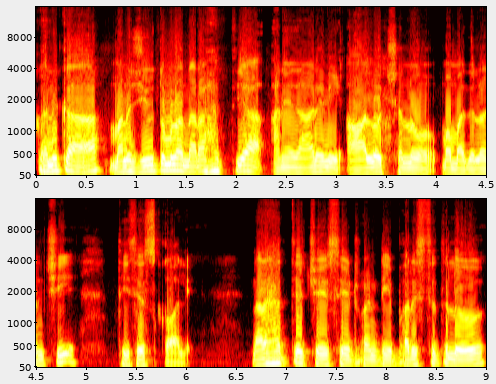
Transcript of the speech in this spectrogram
కనుక మన జీవితంలో నరహత్య అనే దానిని ఆలోచనను మా మధ్యలోంచి తీసేసుకోవాలి. నరహత్య చేసేటువంటి పరిస్థితులు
